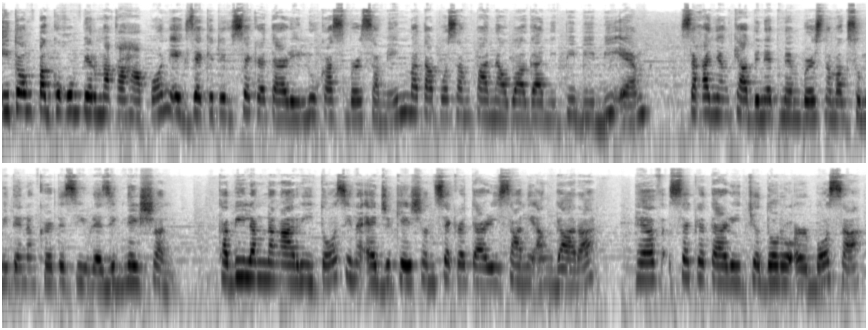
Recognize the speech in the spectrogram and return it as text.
Ito ang pagkukumpirma kahapon ni Executive Secretary Lucas Bersamin matapos ang panawagan ni PBBM sa kanyang cabinet members na magsumite ng courtesy resignation. Kabilang na nga rito sina Education Secretary Sani Angara, Health Secretary Teodoro Herbosa,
